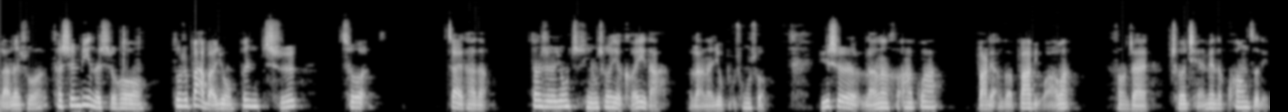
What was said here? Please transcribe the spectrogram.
兰兰说，他生病的时候都是爸爸用奔驰车载他的，但是用自行车也可以的。”兰兰又补充说。于是兰兰和阿瓜把两个芭比娃娃放在车前面的筐子里。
